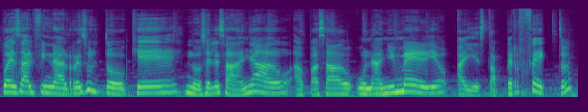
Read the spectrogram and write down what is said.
pues al final resultó que no se les ha dañado, ha pasado un año y medio, ahí está perfecto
